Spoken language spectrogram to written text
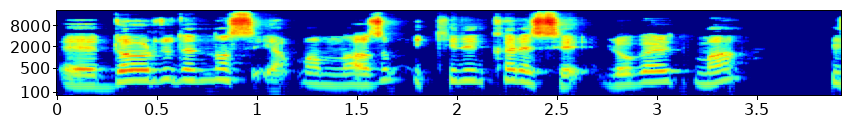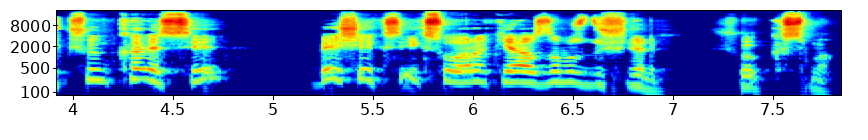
E, 4'ü de nasıl yapmam lazım? 2'nin karesi logaritma 3'ün karesi 5 eksi x olarak yazdığımızı düşünelim. Şu kısmı.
